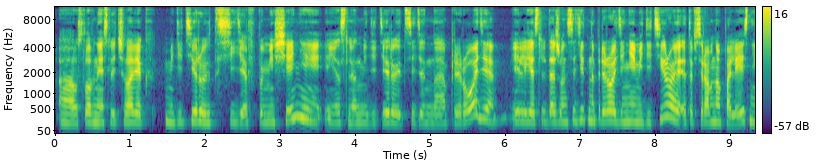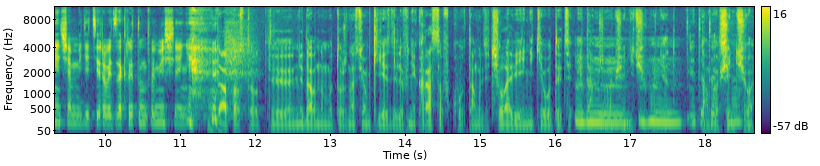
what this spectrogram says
А, условно, если человек медитирует, сидя в помещении, и если он медитирует, сидя на природе, или если даже он сидит на природе, не медитируя, это все равно полезнее, чем медитировать в закрытом помещении. Ну да, просто вот э, недавно мы тоже на съемке ездили в Некрасовку, там, где человейники вот эти, и там же вообще ничего нет. Это там точно. вообще ничего.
